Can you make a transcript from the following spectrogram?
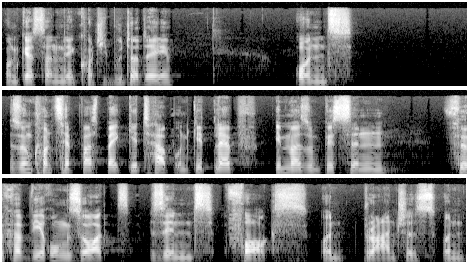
und gestern den Contributor Day. Und so ein Konzept, was bei GitHub und GitLab immer so ein bisschen für Verwirrung sorgt, sind Forks und Branches und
